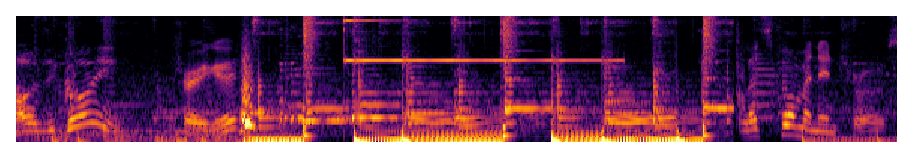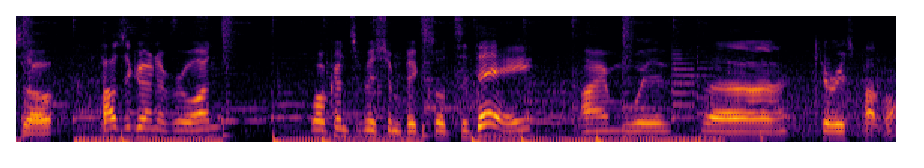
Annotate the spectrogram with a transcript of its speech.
How's it going? Very good. Let's film an intro. So, how's it going, everyone? Welcome to Mission Pixel. Today, I'm with uh, Curious Pavel.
